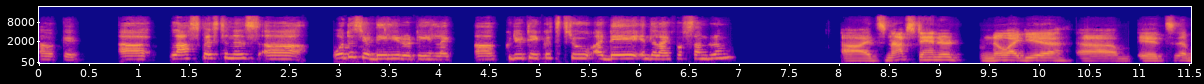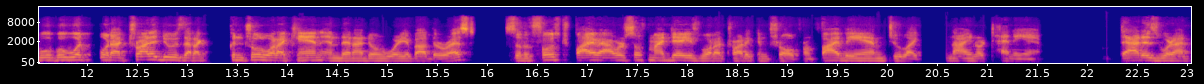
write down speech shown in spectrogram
Okay. Uh, last question is, uh, what is your daily routine like? Uh, could you take us through a day in the life of Sangram? Uh, it's not standard. No idea. Um, it's uh, but what what I try to do is that I control what I can, and then I don't worry about the rest. So the first five hours of my day is what I try to control, from 5 a.m. to like 9 or 10 a.m. That is where I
